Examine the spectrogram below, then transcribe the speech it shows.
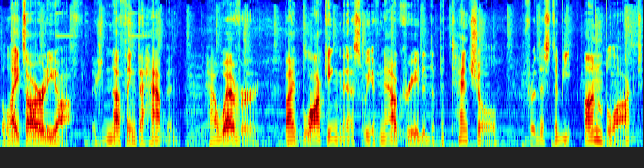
The light's already off. There's nothing to happen. However, by blocking this, we have now created the potential for this to be unblocked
